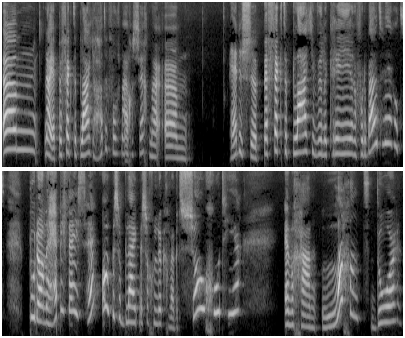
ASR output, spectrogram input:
Um, nou ja, perfecte plaatje had ik volgens mij al gezegd. Maar hè, dus uh, perfecte plaatje willen creëren voor de buitenwereld. Put on happy face. Hè? Oh, ik ben zo blij, ik ben zo gelukkig. We hebben het zo goed hier. En we gaan lachend door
